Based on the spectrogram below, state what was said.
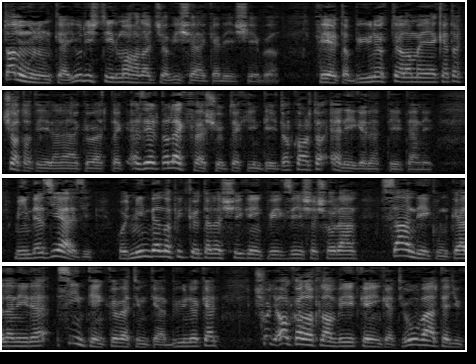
Tanulnunk kell Judistír Maharadja viselkedéséből. Félt a bűnöktől, amelyeket a csatatéren elkövettek, ezért a legfelsőbb tekintét akarta elégedetté tenni. Mindez jelzi, hogy mindennapi kötelességeink végzése során szándékunk ellenére szintén követünk el bűnöket, és hogy akaratlan védkeinket jóvá tegyük,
